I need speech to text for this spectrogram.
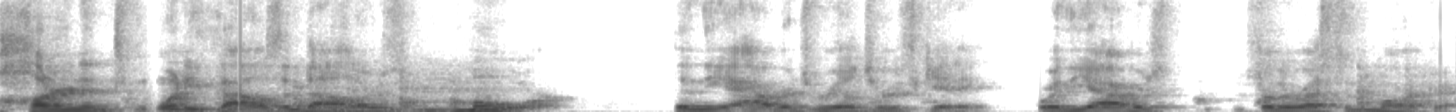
$120,000 more than the average realtor is getting or the average for the rest of the market.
